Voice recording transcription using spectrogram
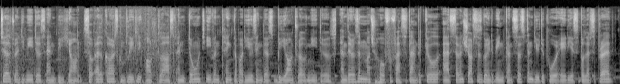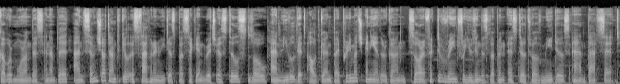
till 20 meters and beyond. So LCAR is completely outclassed and don't even think about using this beyond 12 meters. And there isn't much hope for faster time to kill as 7 shots is going to be inconsistent due to poor ADS bullet spread. Cover more on this in a bit and the 7 shot time to kill is 500 meters per second which is still slow and we will get outgunned by pretty much any other gun. So our effective range for using this weapon is still 12 meters and that's it.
